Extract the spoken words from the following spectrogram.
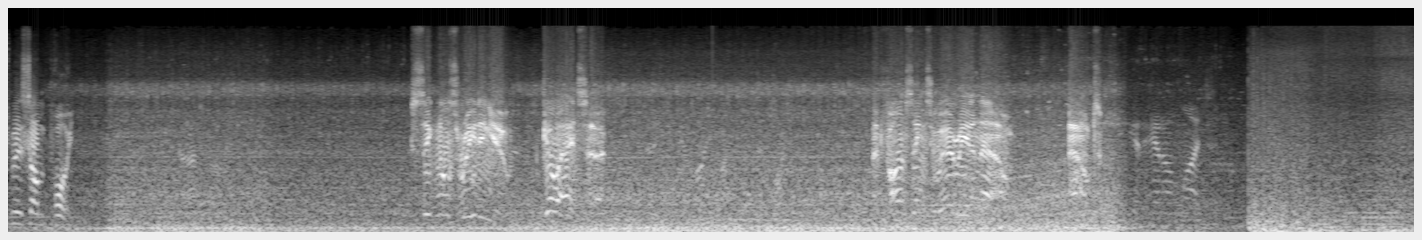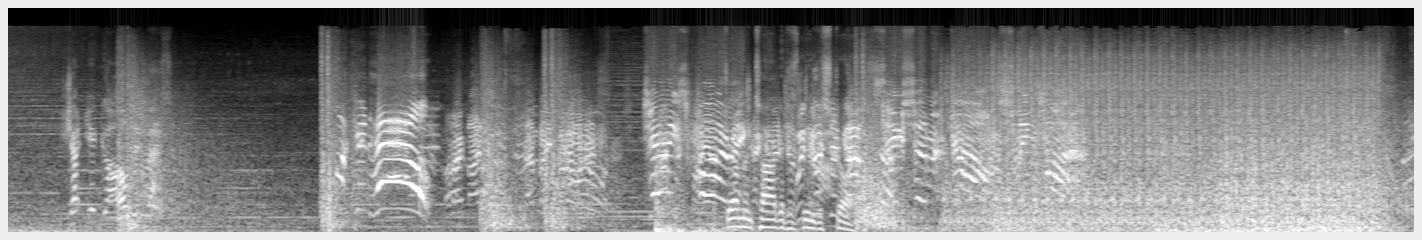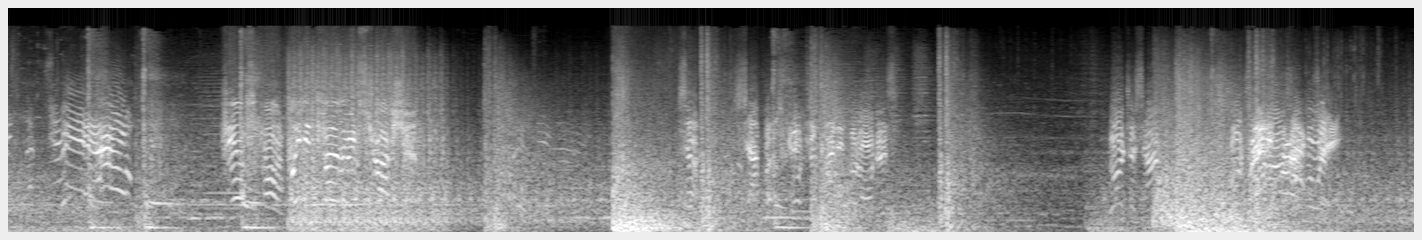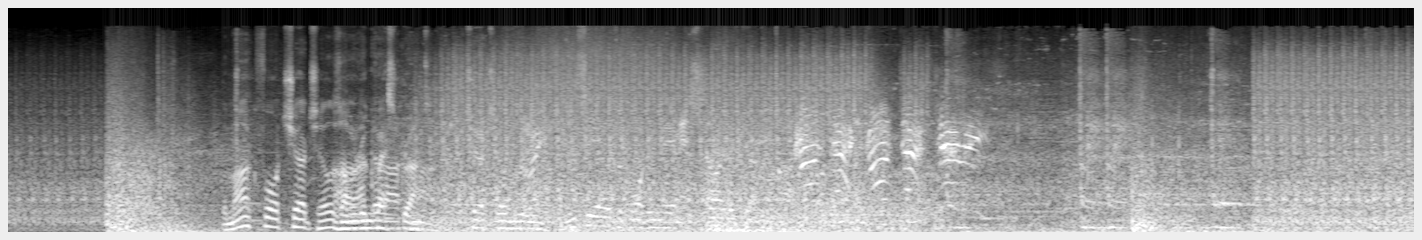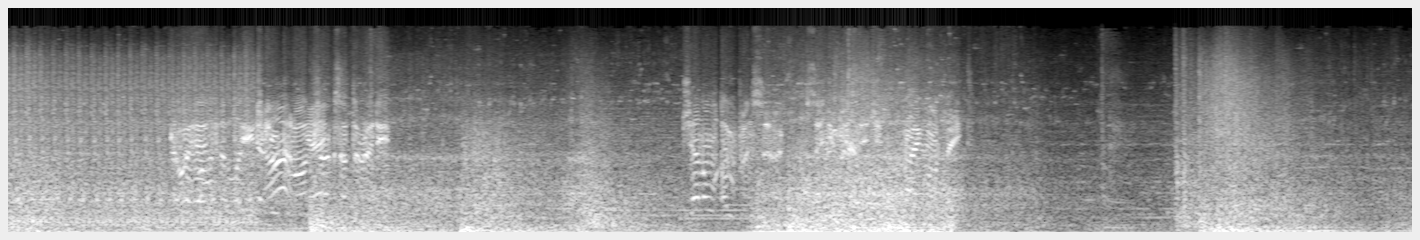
Replacements on point. Signal's reading you. Go ahead, sir. Advancing to area now. Out. Get ahead on, lads. Shut your guard and listen. Fucking hell! Alright, lads. Stand by for orders. Jerry's firing! German target has been destroyed. Section down. Swing fire. The Mark IV Churchills on ah, request granted. Churchill Marine. NCO reporting they have destroyed a German target. Contact! Contact! Jerry! Go ahead. HQ command trucks at the ready. Channel open, sir. Send your message. Bang on, mate.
